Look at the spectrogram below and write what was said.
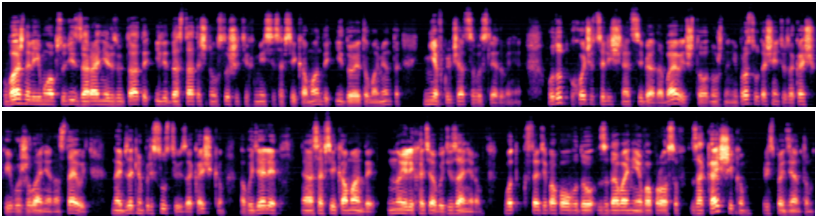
Важно ли ему обсудить заранее результаты или достаточно услышать их вместе со всей командой и до этого момента не включаться в исследование. Вот тут хочется лично от себя добавить, что нужно не просто уточнять у заказчика его желание настаивать на обязательном присутствии заказчиком, а в идеале а, со всей командой, ну или хотя бы дизайнером. Вот, кстати, по поводу задавания вопросов заказчикам, респондентам,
